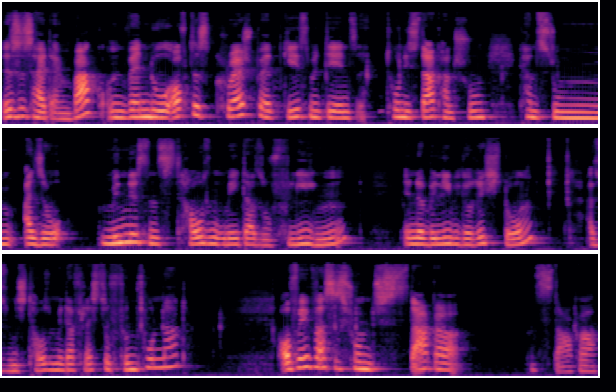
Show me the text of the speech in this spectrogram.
Das ist halt ein Bug. Und wenn du auf das Crashpad gehst mit den Tony Stark Handschuhen, kannst du also mindestens 1000 Meter so fliegen. In eine beliebige Richtung. Also nicht 1000 Meter, vielleicht so 500. Auf jeden Fall ist es schon ein starker, starker,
